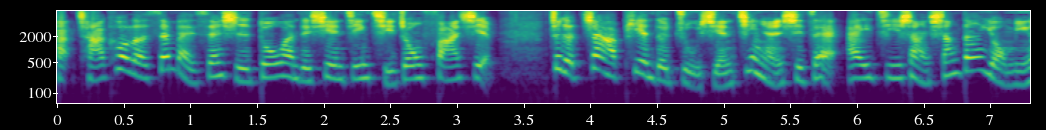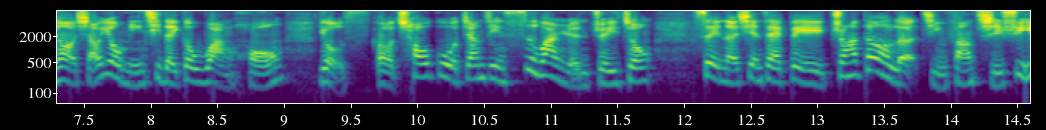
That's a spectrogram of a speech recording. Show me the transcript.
查查扣了三百三十多万的现金，其中发现这个诈骗的主嫌竟然是在 IG 上相当有名哦，小有名气的一个网红，有呃超过将近四万人追踪，所以呢现在被抓到了，警方持续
